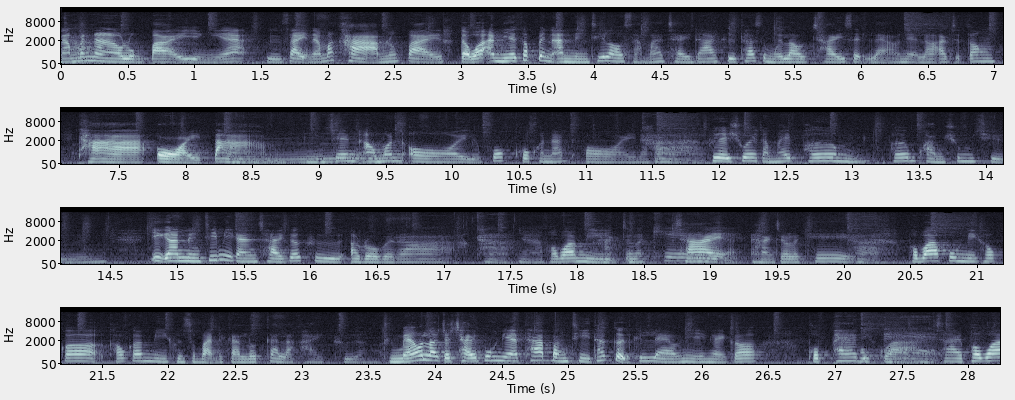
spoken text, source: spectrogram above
น้ำมะนาวลงไปอย่างเงี้ยหรือใส่น้ำมะขามลงไป แต่ว่าอันเนี้ยก็เป็นอันหนึ่งที่เราสามารถใช้ได้คือถ้าสมมติเราใช้เสร็จแล้วเนี่ยเราอาจจะต้องทา oil ตามอืมอย่างเช่น almond oil หรือพวก coconut oil นะคะค่ะเพื่อช่วยทำให้เพิ่มเพิ่มความชุ่มชื้นอีกอันหนึ่งที่มีการใช้ก็คืออะโรเวราค่ะนะเพราะว่ามีหางจระเข้ใช่หางจระเข้ค่ะเพราะว่าพวกนี้เขาก็เขาก็มีคุณสมบัติในการลดการระคายเคือง ถึงแม้ว่าเราจะใช้พวกเนี้ยถ้าบางทีถ้าเกิดขึ้นแล้วเนี่ยยังไงก็พบแพทย์ดีกว่าพบแพทย์ใช่เพราะว่า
